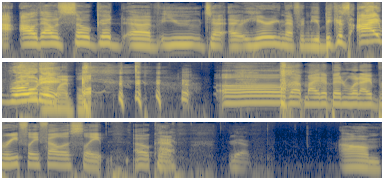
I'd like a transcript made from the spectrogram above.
"Oh, oh, that was so good of you to uh, hearing that from you because I wrote On it. my blog. Oh, that might have been when I briefly fell asleep. Okay. Yeah. Um,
